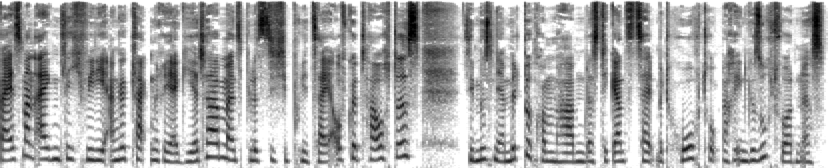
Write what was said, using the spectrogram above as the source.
Weiß man eigentlich, wie die Angeklagten reagiert haben, als plötzlich die Polizei aufgetaucht ist? Sie müssen ja mitbekommen haben, dass die ganze Zeit mit Hochdruck nach ihnen gesucht worden ist.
